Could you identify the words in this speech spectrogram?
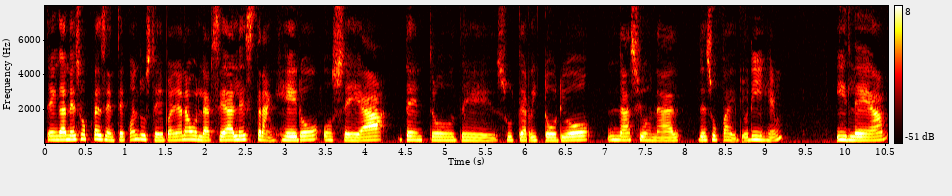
Tengan eso presente cuando ustedes vayan a volar, sea al extranjero o sea dentro de su territorio nacional de su país de origen. Y lean,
